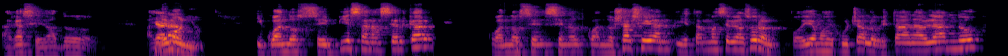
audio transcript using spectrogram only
acá se va todo al demonio. Y cuando se empiezan a acercar, cuando, se, cuando ya llegan y están más cerca de nosotros, podíamos escuchar lo que estaban hablando.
